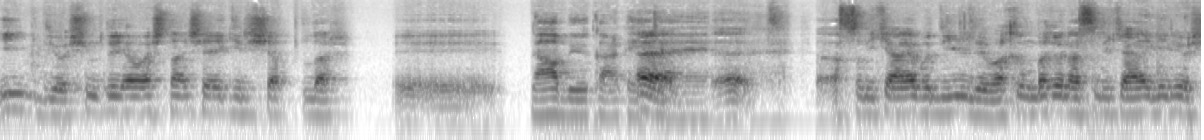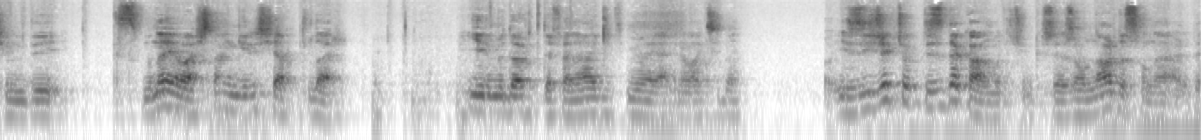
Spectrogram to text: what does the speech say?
iyi gidiyor. Şimdi yavaştan şeye giriş yaptılar. Ee, Daha büyük arka evet, hikaye. evet. Asıl hikaye bu değildi. Bakın bakın asıl hikaye geliyor şimdi kısmına yavaştan giriş yaptılar. 24 de fena gitmiyor yani o açıdan. İzleyecek çok dizi de kalmadı çünkü sezonlar da sona erdi.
